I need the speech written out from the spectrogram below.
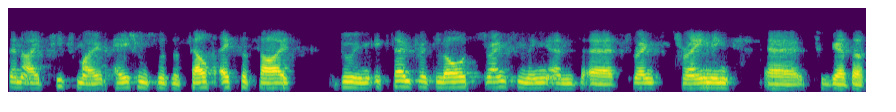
then I teach my patients with a self exercise, doing eccentric load strengthening and uh, strength training uh, together.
